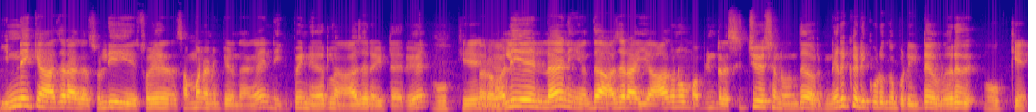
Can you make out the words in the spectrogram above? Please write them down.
இன்னைக்கு ஆஜராக சொல்லி சொல்லி சம்மன் அனுப்பியிருந்தாங்க. இன்னைக்கு போய் நேர்ல ஆஜராயிட்டாரு. வேற வழியே இல்ல. நீங்க வந்து ஆஜராகி ஆகணும் அப்படின்ற சுச்சுவேஷன் வந்து அவருக்கு நெருக்கடி கொடுக்கப்பட்டுக்கிட்டே வருது. ஓகே.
